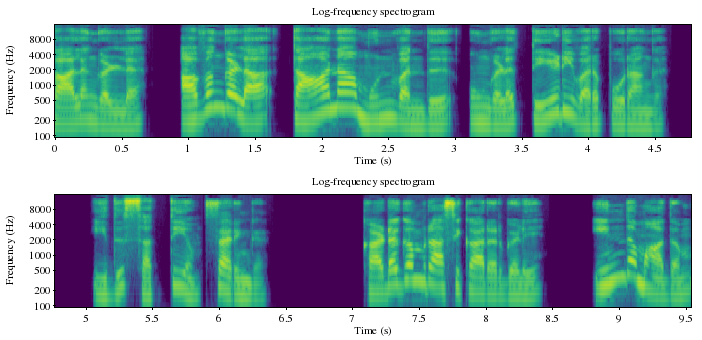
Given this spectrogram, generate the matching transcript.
காலங்கள்ல அவங்களா தானா முன் வந்து உங்கள தேடி வரப்போறாங்க. இது சத்தியம். சரிங்க. கடகம் ராசிக்காரர்களே இந்த மாதம்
